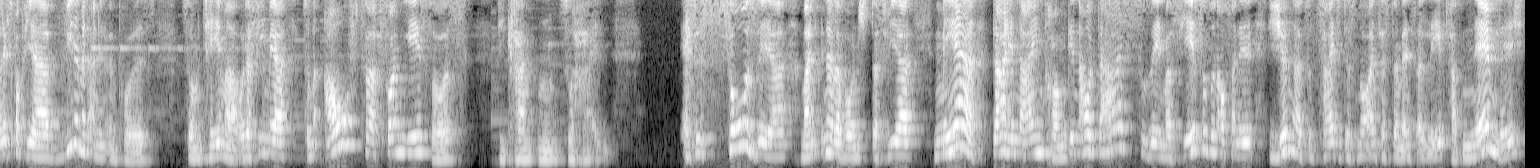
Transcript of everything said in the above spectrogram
Alex Pop hier wieder mit einem Impuls zum Thema oder vielmehr zum Auftrag von Jesus, die Kranken zu heilen. Es ist so sehr mein innerer Wunsch, dass wir mehr da hineinkommen, genau das zu sehen, was Jesus und auch seine Jünger zur Zeit des Neuen Testaments erlebt hatten, nämlich,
